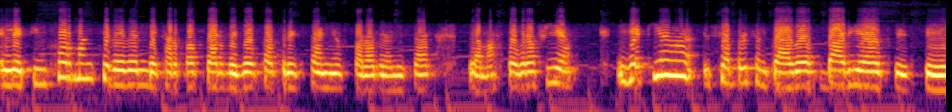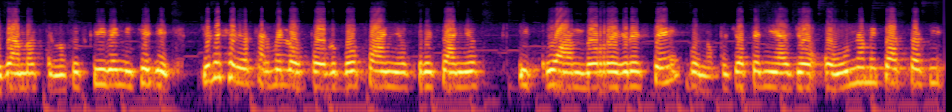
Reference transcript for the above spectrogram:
Les informan que deben dejar pasar de dos a tres años para realizar la mastografía. Y aquí se han presentado varias este, damas que nos escriben y dicen, oye, yo dejé de hacérmelo por dos años, tres años, y cuando regresé, bueno, pues ya tenía yo o una metástasis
